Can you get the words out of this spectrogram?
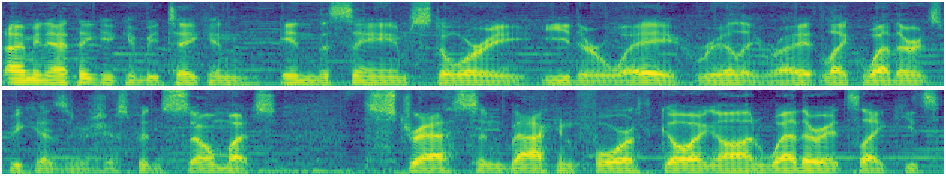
I mean I think it can be taken in the same story either way, really, right? Like whether it's because there's just been so much stress and back and forth going on, whether it's like he's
